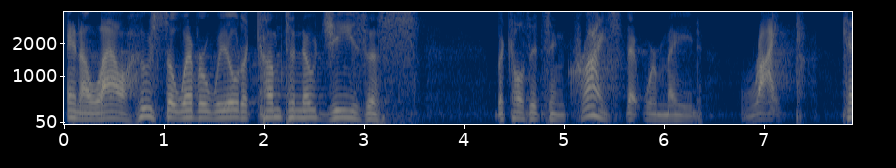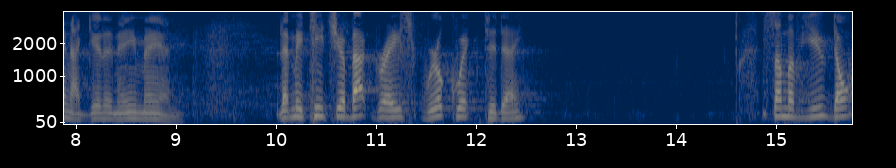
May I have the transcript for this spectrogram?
and allow whosoever will to come to know Jesus because it's in Christ that we're made right. Can I get an amen? Let me teach you about grace real quick today. Some of you don't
